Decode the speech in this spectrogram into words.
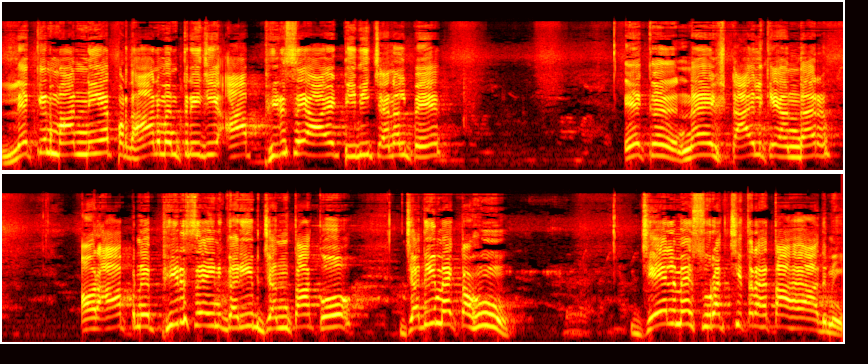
लेकिन माननीय प्रधानमंत्री जी, आप फिर से आए टीवी चैनल पे, एक नए स्टाइल के अंदर और आपने फिर से इन गरीब जनता को, यदि मैं कहूँ, जेल में सुरक्षित रहता है आदमी,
